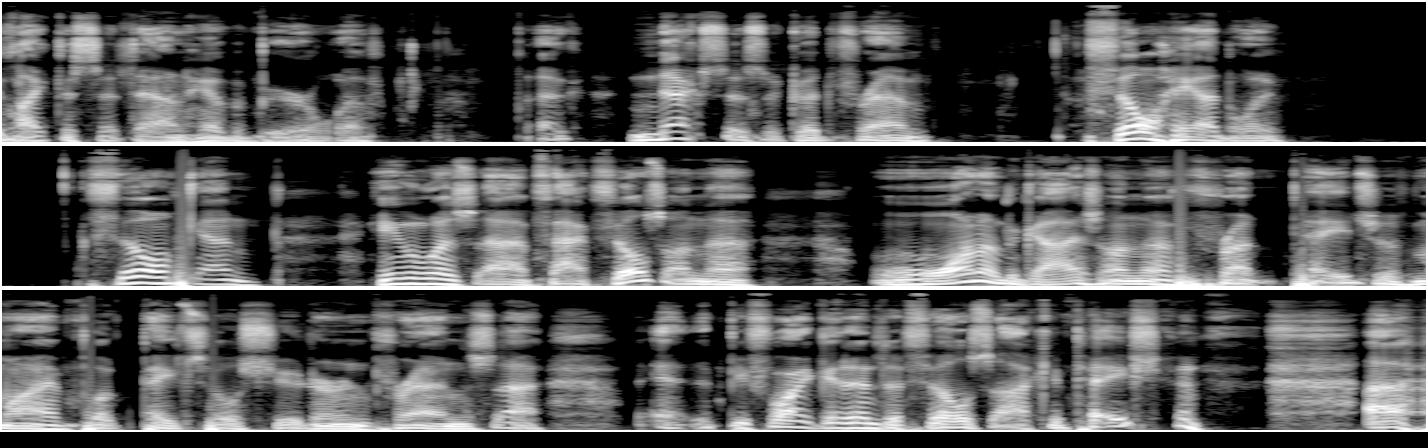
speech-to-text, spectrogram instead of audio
you'd, like to sit down and have a beer with. Uh, next is a good friend, Phil Hadley. Phil, again, he was, uh, in fact, Phil's on the one of the guys on the front page of my book, Batesville Shooter and Friends, uh, before I get into Phil's occupation, uh,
